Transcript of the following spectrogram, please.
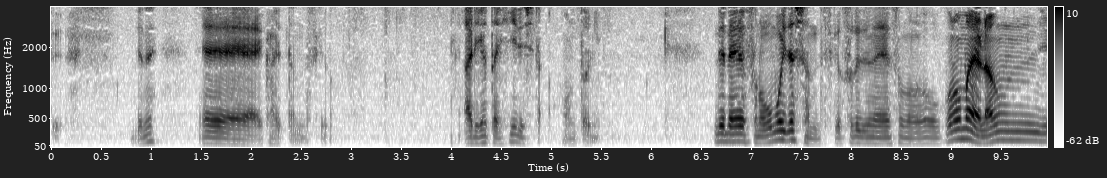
言って。でね、えー、帰ったんですけど。ありがたい日でした。本当に。でねその思い出したんですけどそれでねそのこの前ラウンジ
